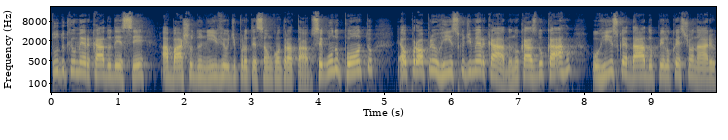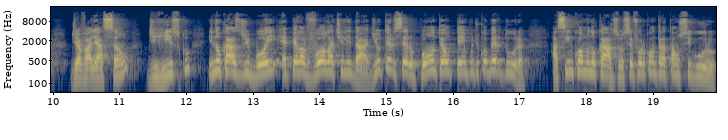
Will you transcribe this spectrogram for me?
tudo que o mercado descer abaixo do nível de proteção contratado. Segundo ponto é o próprio risco de mercado. No caso do carro, o risco é dado pelo questionário de avaliação de risco e no caso de boi é pela volatilidade. E o terceiro ponto é o tempo de cobertura. Assim como no carro, se você for contratar um seguro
